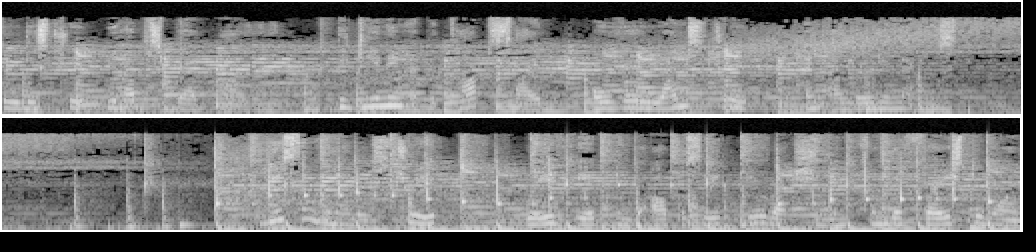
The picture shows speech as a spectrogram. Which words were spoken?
through the strip you have spread out, beginning at the top side over one strip and under the next. Using another strip, wave it in the opposite direction from the first one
